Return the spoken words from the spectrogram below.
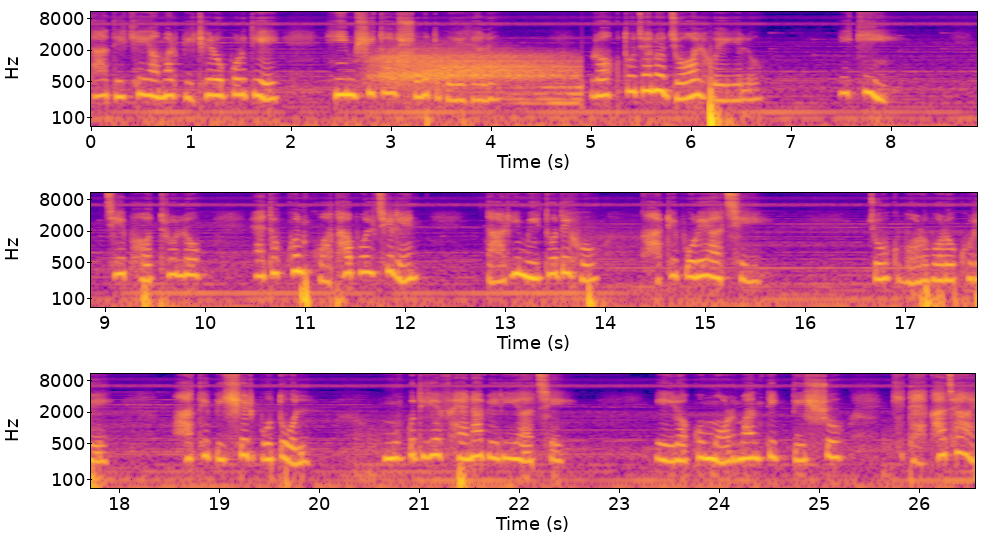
তা দেখেই আমার পিঠের ওপর দিয়ে হিমশীতল স্রোত বয়ে গেল। রক্ত যেন জল হয়ে এলো। এ কি? যে ভদ্রলোক এতক্ষণ কথা বলছিলেন, তারই মৃতদেহ খাটে পড়ে আছে। চোখ বড় বড় করে, হাতে বিষের বোতল, মুখ দিয়ে ফেনা বেরিয়ে আছে। এই রকম মর্মান্তিক দৃশ্য কি দেখা যায়?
